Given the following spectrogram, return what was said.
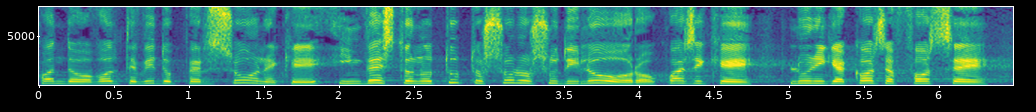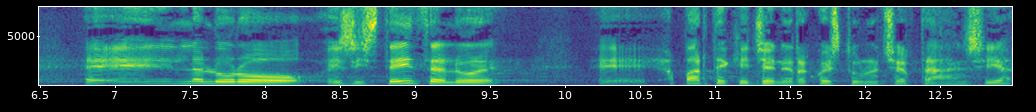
quando a volte vedo persone che investono tutto solo su di loro, quasi che l'unica cosa fosse eh, la loro esistenza, la loro, eh, a parte che genera questo una certa ansia,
